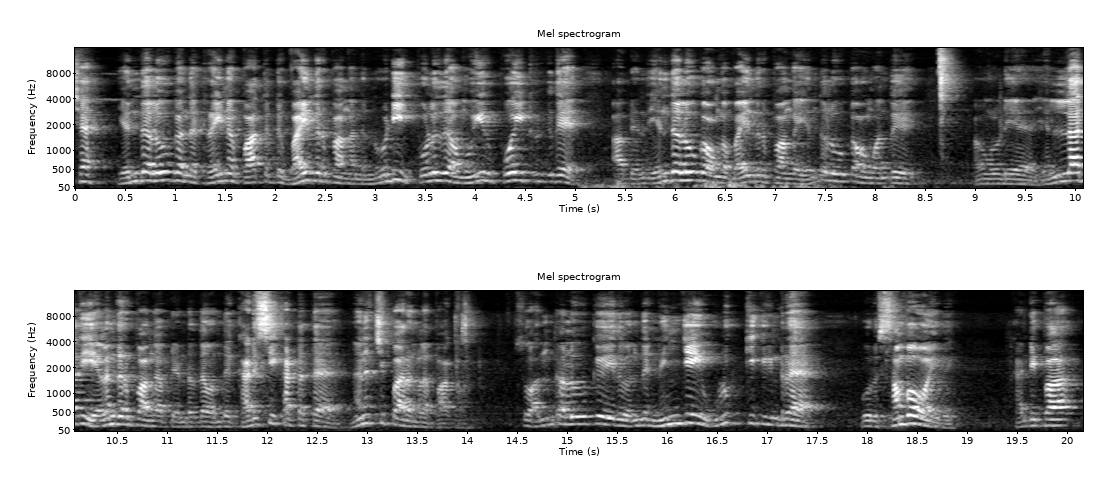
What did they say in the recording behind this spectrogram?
ச்சே எந்த அளவுக்கு அந்த ட்ரெயினை பார்த்துட்டு பயந்துருப்பாங்க. அந்த நொடி பொழுது அவங்க உயிர் போயிட்டு இருக்குதே அப்படின்னு எந்த அளவுக்கு அவங்க பயந்துருப்பாங்க? எந்த அளவுக்கு அவங்க வந்து அவங்களுடைய எல்லாத்தையும் இழந்திருப்பாங்க அப்படின்றத வந்து கடைசி கட்டத்தை நினச்சி பாருங்களை பார்க்கலாம். ஸோ அந்த அளவுக்கு இது வந்து நெஞ்சை உலுக்கிக்கின்ற ஒரு சம்பவம் இது. கண்டிப்பாக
